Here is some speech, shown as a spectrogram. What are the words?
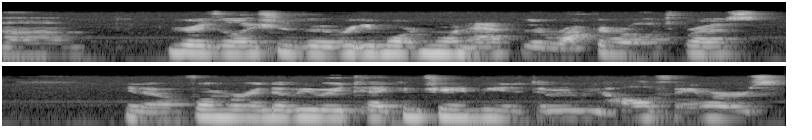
Um, congratulations to Ricky Morton, one half of the Rock and Roll Express. You know, former NWA Tag Team Champions, WWE Hall of Famers.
